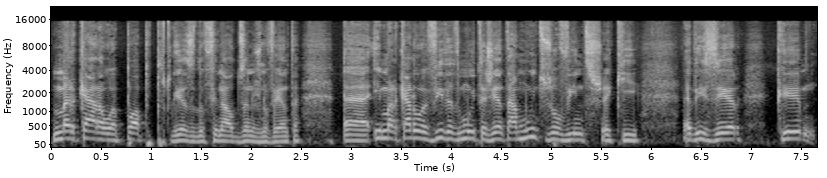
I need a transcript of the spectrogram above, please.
Marcaram a pop portuguesa do final dos anos 90 eh, e marcaram a vida de muita gente. Há muitos ouvintes aqui a dizer que,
